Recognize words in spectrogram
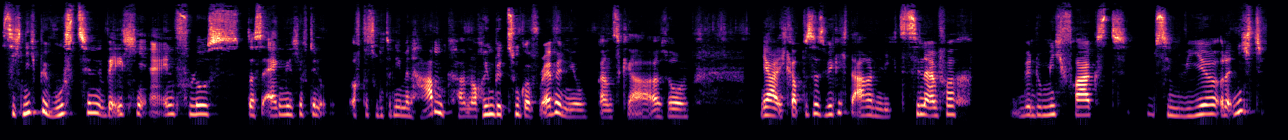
sich nicht bewusst sind, welchen Einfluss das eigentlich auf, den, auf das Unternehmen haben kann, auch in Bezug auf Revenue, ganz klar. Also ja, ich glaube, dass es wirklich daran liegt. Es sind einfach wenn du mich fragst, sind wir, oder nicht,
